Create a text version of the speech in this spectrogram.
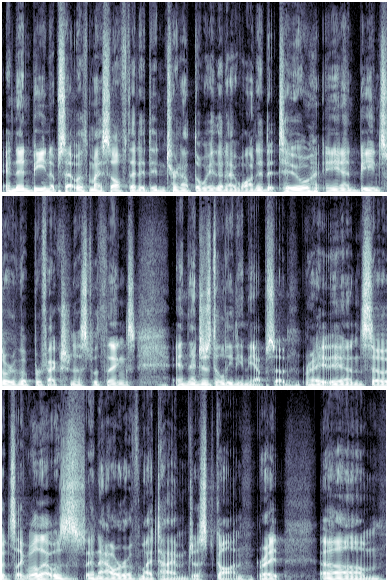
and then being upset with myself that it didn't turn out the way that I wanted it to, and being sort of a perfectionist with things, and then just deleting the episode, right? And so it's like, well, that was an hour of my time just gone, right? Um,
